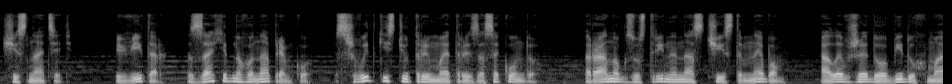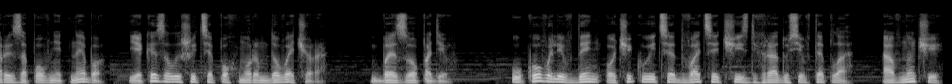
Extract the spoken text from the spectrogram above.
16. Вітер західного напрямку з швидкістю 3 метри за секунду. Ранок зустріне нас чистим небом, але вже до обіду хмари заповнять небо, яке залишиться похмурим до вечора. Без опадів. У ковалі вдень очікується 26 градусів тепла, а вночі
